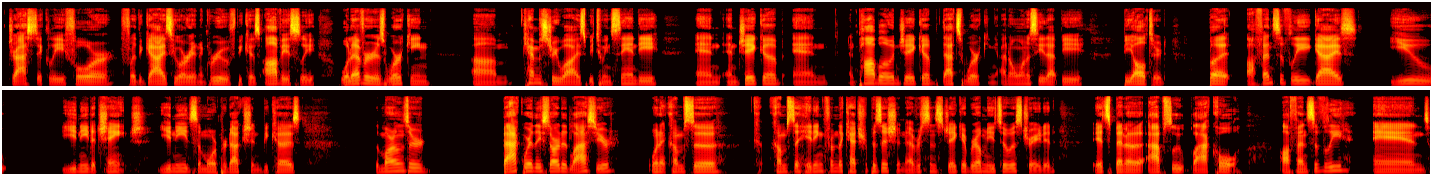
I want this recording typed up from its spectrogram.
drastically for for the guys who are in a groove because obviously whatever is working um, chemistry wise between Sandy and and Jacob and and Pablo and Jacob, that's working. I don't want to see that be be altered. But offensively, guys, you you need a change. You need some more production because the Marlins are back where they started last year when it comes to comes to hitting from the catcher position. Ever since Jacob Realmuto was traded, it's been an absolute black hole offensively and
